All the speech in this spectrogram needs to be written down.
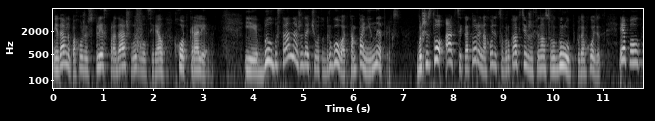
Недавно похожий всплеск продаж вызвал сериал «Ход королевы». И было бы странно ожидать чего-то другого от компании Netflix, большинство акций которой находятся в руках тех же финансовых групп, куда входят Apple,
